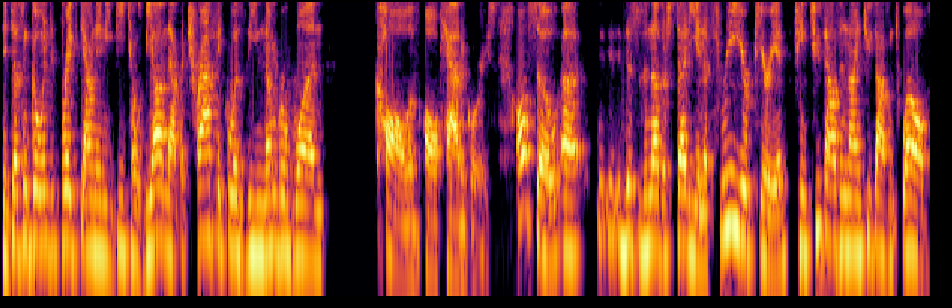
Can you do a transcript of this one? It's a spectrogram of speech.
It doesn't go into break down any details beyond that, but traffic was the number one call of all categories. Also, uh, this is another study in a three year period between 2009 2012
